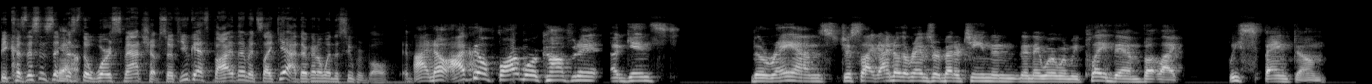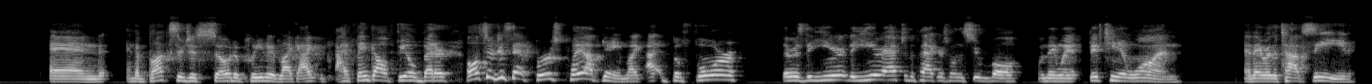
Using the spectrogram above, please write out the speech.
because this is yeah. just the worst matchup. So if you guess by them, it's like, yeah, they're going to win the Super Bowl. I know. I feel far more confident against the Rams. Just like I know the Rams are a better team than than they were when we played them, but like we spanked them and and the Bucs are just so depleted. Like I I think I'll feel better. Also, just that first playoff game, like I, before there was the year the year after the Packers won the Super Bowl when they went 15 and one, and they were the top seed,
